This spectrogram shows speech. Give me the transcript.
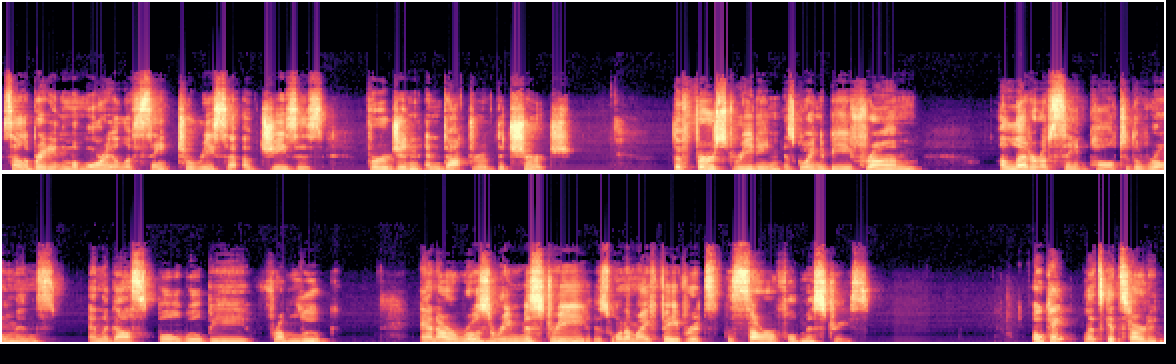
celebrating the memorial of St. Teresa of Jesus, Virgin and Doctor of the Church. The first reading is going to be from a letter of St. Paul to the Romans, and the Gospel will be from Luke and our Rosary Mystery is one of my favorites, the Sorrowful Mysteries. Okay, let's get started.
